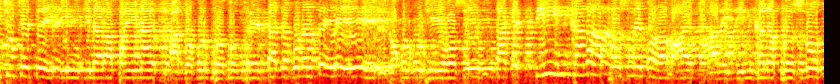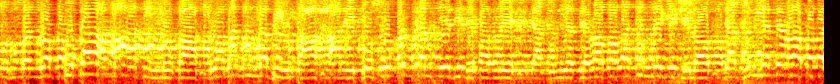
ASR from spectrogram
কিছু কেসে কিন কিনারা পায় না। আর যখন প্রথম ফ্রেস্তা যখন আসে, তখন উঠিয়ে বসে, তাকে তিনখানা প্রশ্ন করা হয়। আর এই তিনখানা প্রশ্ন, মান রব্বুকা মা ওয়া মান নাবিয়ুকা আর এই প্রশ্ন কান কে দিতে পারবে? যা দুনিয়াতে রবালা জিন্দেগি ছিল, যা দুনিয়াতে রবালা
